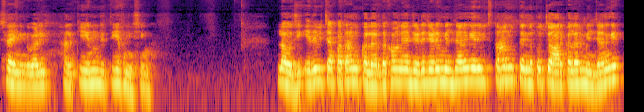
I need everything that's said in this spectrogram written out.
ਸ਼ਾਈਨਿੰਗ ਵਾਲੀ ਹਲਕੀ ਇਹਨੂੰ ਦਿੱਤੀ ਹੈ ਫਿਨਿਸ਼ਿੰਗ ਲਓ ਜੀ, ਇਹਦੇ ਵਿੱਚ ਆਪਾਂ ਤੁਹਾਨੂੰ ਕਲਰ ਦਿਖਾਉਨੇ ਆ ਜਿਹੜੇ ਜਿਹੜੇ ਮਿਲ ਜਾਣਗੇ, ਇਹਦੇ ਵਿੱਚ ਤੁਹਾਨੂੰ ਤਿੰਨ ਤੋਂ ਚਾਰ ਕਲਰ ਮਿਲ ਜਾਣਗੇ।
